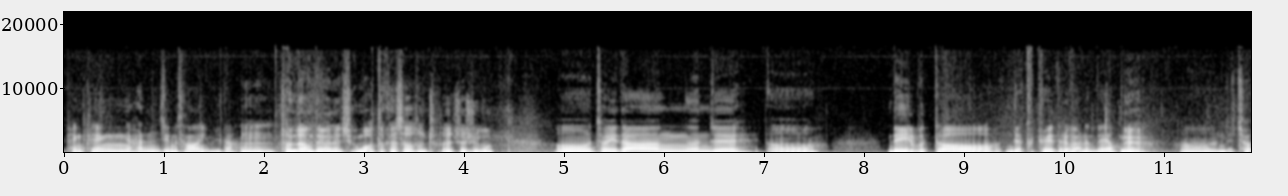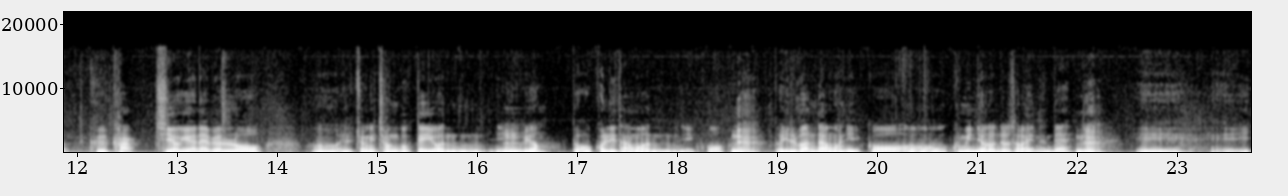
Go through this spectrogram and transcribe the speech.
팽팽한 지금 상황입니다. 음, 전당대회는 지금 어떻게 해서 선출하죠 지금? 어 저희 당은 이제 어 내일부터 이제 투표에 들어가는데요. 네. 어 이제 그각 지역 위원회별로 어 일종의 전국 대의원이 있고요. 음. 또 권리 당원이 있고 네. 또 일반 당원이 있고 어 국민 여론조사가 있는데 네. 이, 이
